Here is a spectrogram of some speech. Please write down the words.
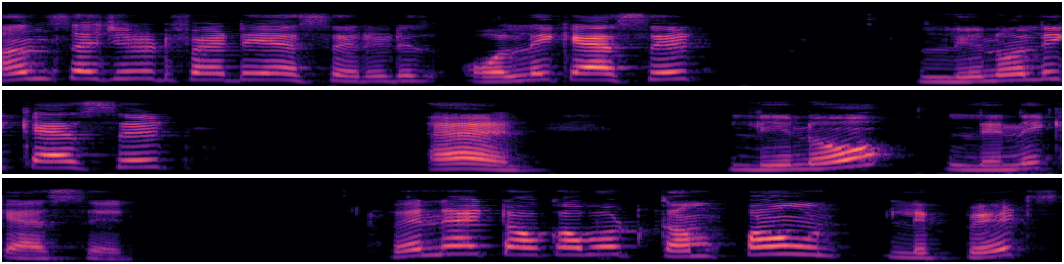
unsaturated fatty acid it is oleic acid linoleic acid and linolenic acid. When I talk about compound lipids,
